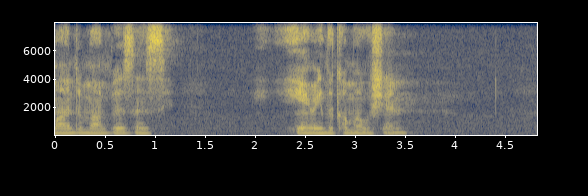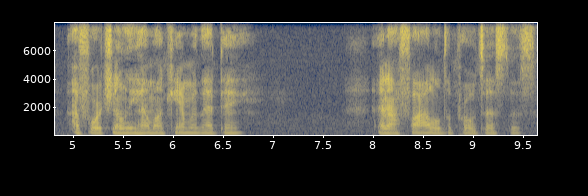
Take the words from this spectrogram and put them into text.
minding my business, hearing the commotion, I fortunately had my camera that day, and I followed the protesters.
